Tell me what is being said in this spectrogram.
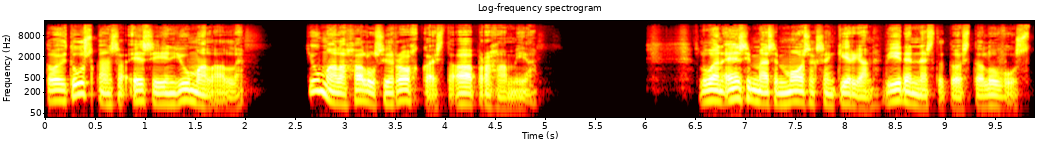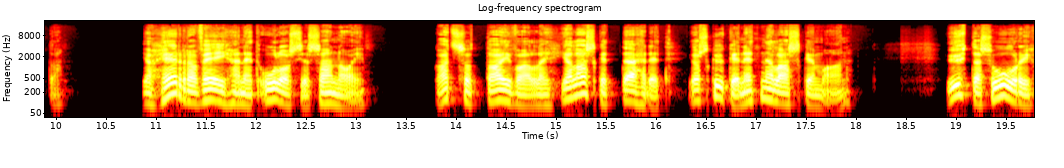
toi tuskansa esiin Jumalalle, Jumala halusi rohkaista Abrahamia. Luen ensimmäisen Mooseksen kirjan 15. luvusta. Ja Herra vei hänet ulos ja sanoi, katso taivaalle ja laske tähdet, jos kykenet ne laskemaan. Yhtä suuri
